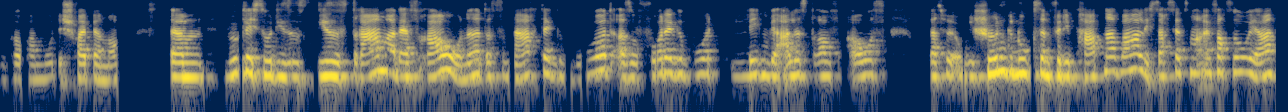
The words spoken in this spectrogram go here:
den Körpermut. Ich schreibe ja noch. Ähm, wirklich so dieses, dieses Drama der Frau, ne, dass nach der Geburt, also vor der Geburt, legen wir alles drauf aus, dass wir irgendwie schön genug sind für die Partnerwahl. Ich sage es jetzt mal einfach so, ja.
